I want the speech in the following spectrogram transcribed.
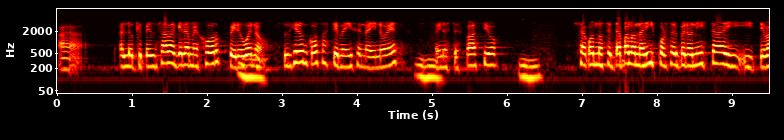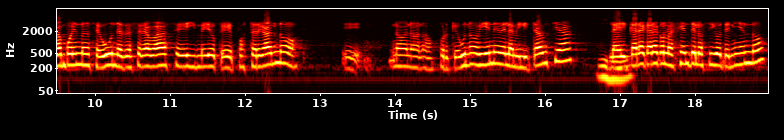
a, lo que pensaba que era mejor, pero bueno, surgieron cosas que me dicen ahí no es, ahí no es tu espacio, ya cuando se tapa la nariz por ser peronista y, te van poniendo en segunda, tercera base y medio que postergando, eh, no, no, no, porque uno viene de la militancia, la del cara a cara con la gente lo sigo teniendo.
